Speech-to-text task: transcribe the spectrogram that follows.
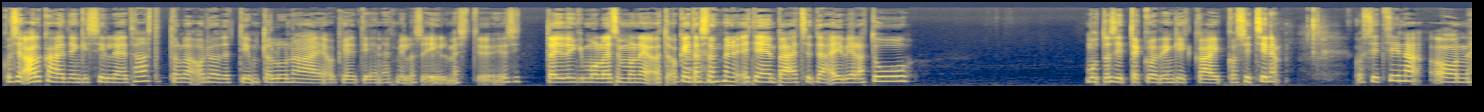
kun se alkaa jotenkin silleen, että haastattelua odotettiin, mutta Luna ei oikein tiennyt, milloin se ilmestyy. Ja sitten jotenkin mulla oli semmoinen, että okei, okay, tässä on nyt mennyt eteenpäin, että sitä ei vielä tuu. Mutta sitten kuitenkin kai, kun sitten siinä, kun sit siinä on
